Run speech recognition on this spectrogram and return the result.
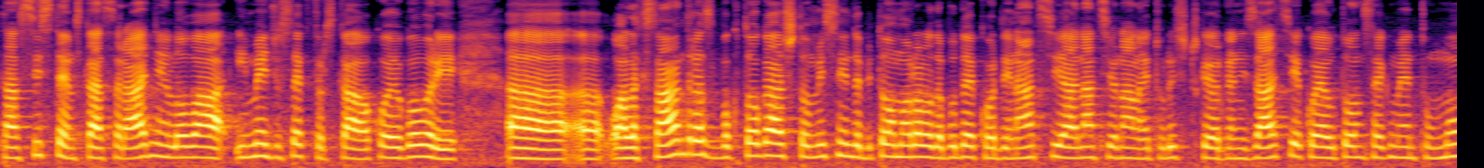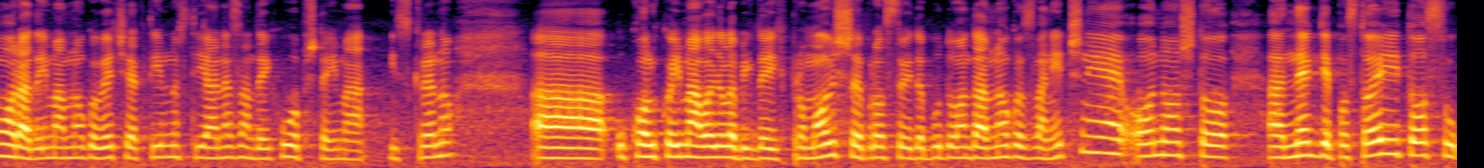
ta sistemska saradnja ili ova i međusektorska o kojoj govori e, Aleksandra, zbog toga što mislim da bi to moralo da bude koordinacija nacionalne turističke organizacije koja u tom segmentu mora da ima mnogo veće aktivnosti. Ja ne znam da ih uopšte ima iskreno ukoliko ima, voljela bih da ih promoviše, prosto i da budu onda mnogo zvaničnije. Ono što negdje postoji, to su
